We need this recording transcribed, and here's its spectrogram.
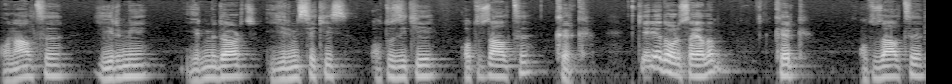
16, 20, 24, 28, 32, 36, 40. Geriye doğru sayalım. 40, 36,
